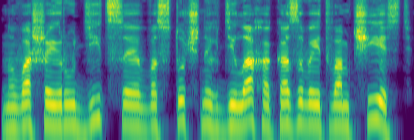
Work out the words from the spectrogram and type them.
но ваша эрудиция в восточных делах оказывает вам честь.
